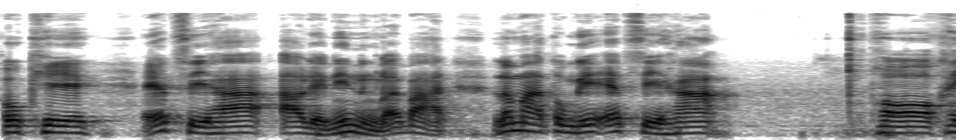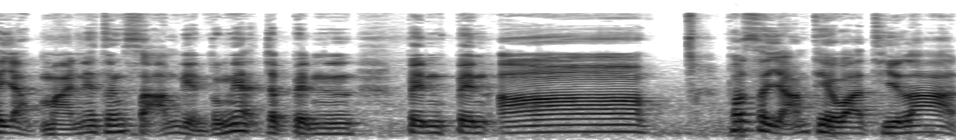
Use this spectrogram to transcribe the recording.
โอเค FC ฮะเอาเหรียญนี้ 100 บาท แล้วมาตรงนี้ FC ฮะพอขยับมาเนี่ยทั้ง 3 เหรียญตรงเนี้ยจะเป็นเป็นเป็นอ่าพระสยามเทวาธิราช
